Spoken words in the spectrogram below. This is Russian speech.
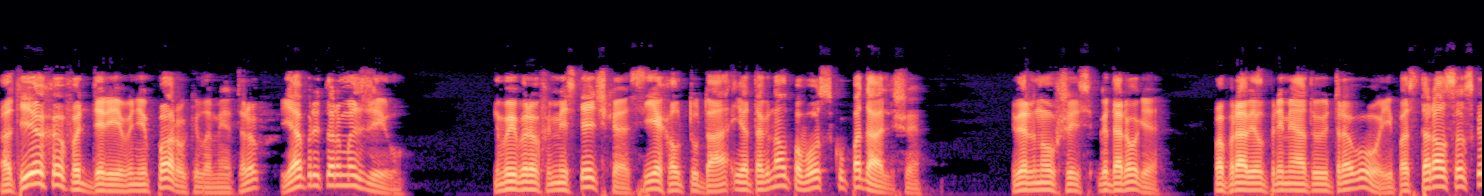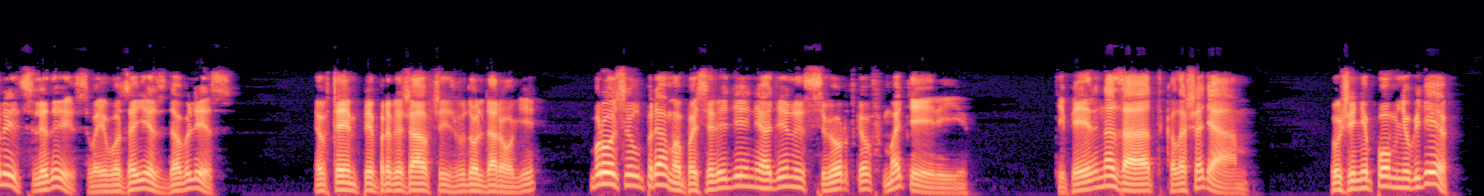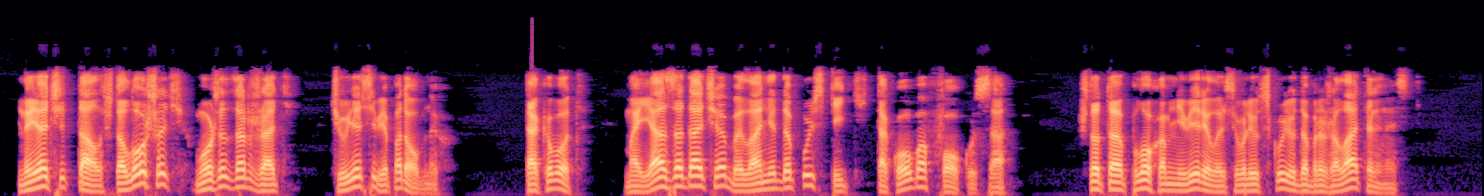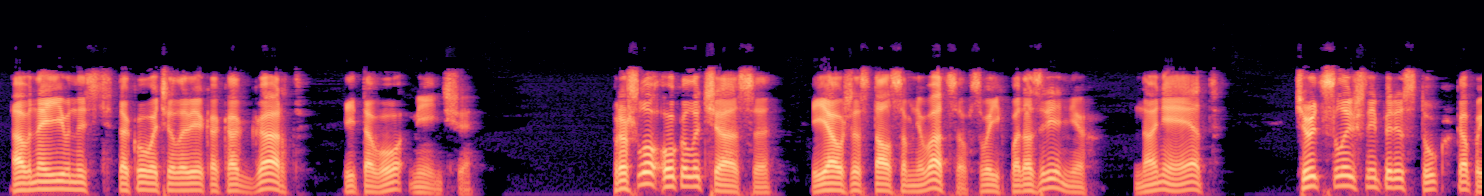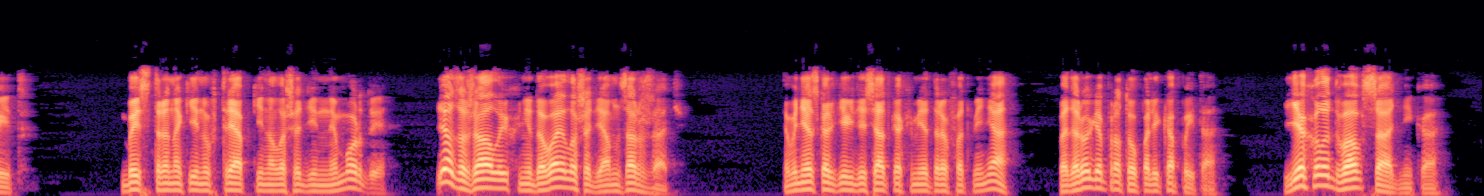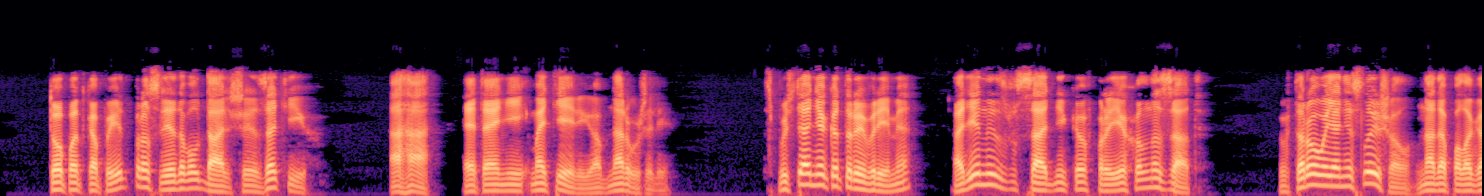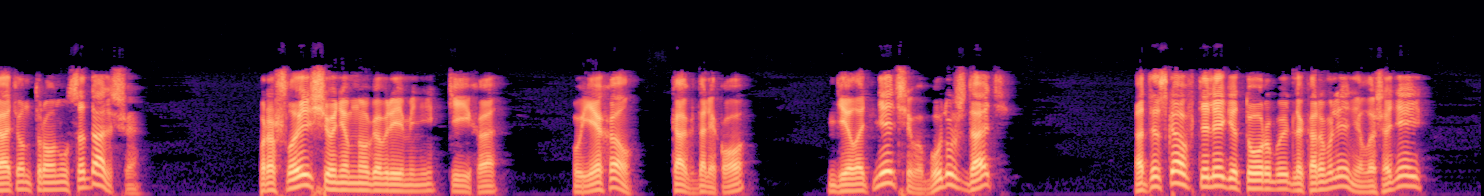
Отъехав от деревни пару километров, я притормозил. Выбрав местечко, съехал туда и отогнал повозку подальше. Вернувшись к дороге, поправил примятую траву и постарался скрыть следы своего заезда в лес. В темпе пробежавшись вдоль дороги, бросил прямо посередине один из свертков материи. Теперь назад, к лошадям. Уже не помню где, но я читал, что лошадь может заржать, чуя себе подобных. Так вот, моя задача была не допустить такого фокуса. Что-то плохо мне верилось в людскую доброжелательность, а в наивность такого человека, как Гард, и того меньше. Прошло около часа, и я уже стал сомневаться в своих подозрениях, но нет. Чуть слышный перестук копыт. Быстро накинув тряпки на лошадиные морды, я зажал их, не давая лошадям заржать. В нескольких десятках метров от меня по дороге протопали копыта. Ехало два всадника. Топот копыт проследовал дальше, затих. Ага, это они материю обнаружили. Спустя некоторое время один из всадников проехал назад. Второго я не слышал, надо полагать, он тронулся дальше. Прошло еще немного времени, тихо. Уехал? Как далеко? Делать нечего, буду ждать. Отыскав в телеге торбы для кормления лошадей,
